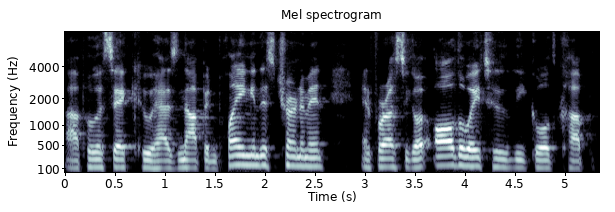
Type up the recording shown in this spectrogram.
uh, Pulisic, who has not been playing in this tournament, and for us to go all the way to the Gold Cup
